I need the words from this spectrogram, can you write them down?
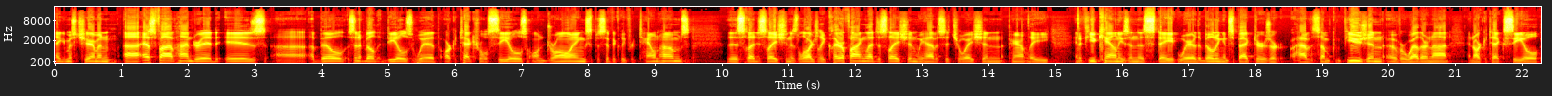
Thank you, Mr. Chairman. Uh, S-500 is uh, a bill, a Senate bill that deals with architectural seals on drawings, specifically for townhomes. This legislation is largely clarifying legislation. We have a situation apparently in a few counties in this state where the building inspectors are, have some confusion over whether or not an architect's seal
